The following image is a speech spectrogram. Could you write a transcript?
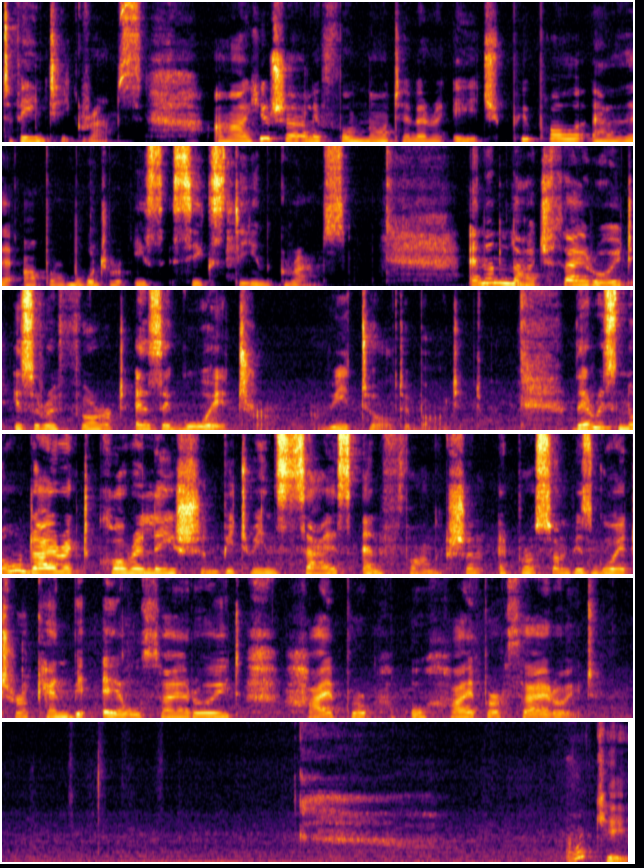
20 grams. Uh, usually for not very aged people, uh, the upper border is 16 grams. An enlarged thyroid is referred as a goiter. We told about it. There is no direct correlation between size and function. A person with goiter can be euthyroid, hyper or hyperthyroid. Okay,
